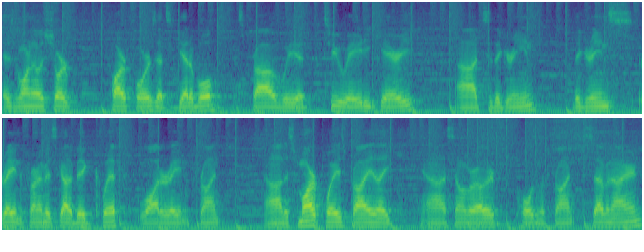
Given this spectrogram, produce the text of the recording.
is one of those short par fours that's gettable. Probably a 280 carry uh, to the green. The green's right in front of it. It's got a big cliff, water right in front. Uh, the smart play is probably like uh, some of our other holes in the front. Seven iron,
